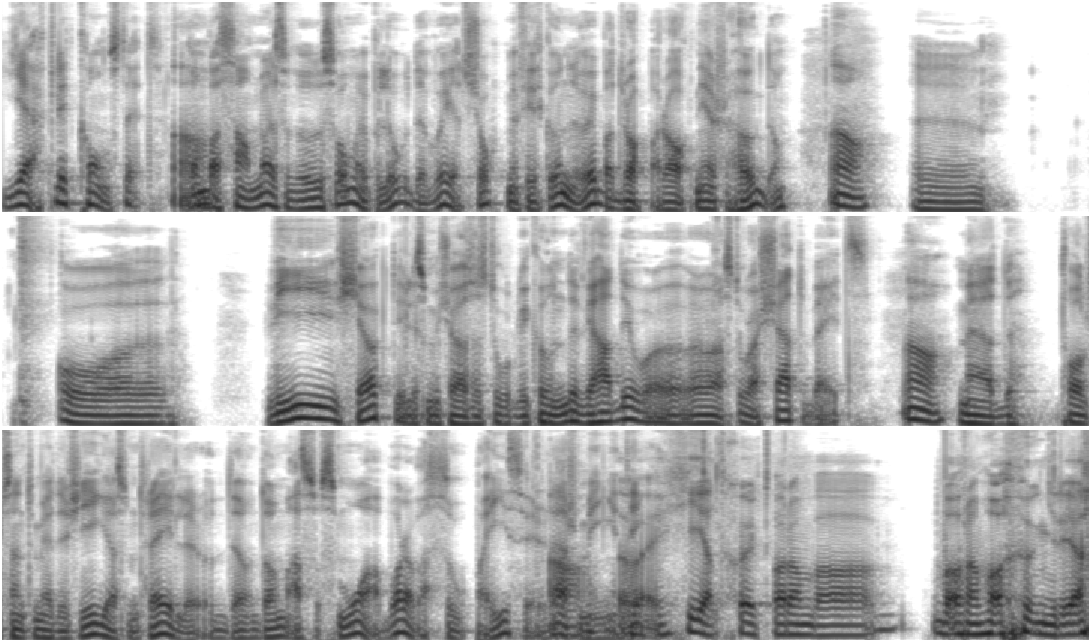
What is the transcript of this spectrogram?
Jäkligt konstigt. De bara samlades och då såg man ju på lodet, det var helt tjockt med fisk under. Det var ju bara droppa rakt ner så högg de. ja, Eh, och vi försökte ju liksom köra så stort vi kunde. Vi hade ju våra, våra stora chatterbaits ja. med 12 cm giga som trailer. Och de, de alltså små abborrar bara sopa i sig det där ja som det ingenting. var helt sjukt vad de var, vad de var hungriga.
